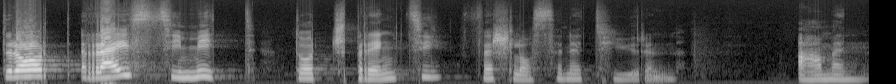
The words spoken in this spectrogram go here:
dort reißt sie mit, dort sprengt sie verschlossene Türen. Amen.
